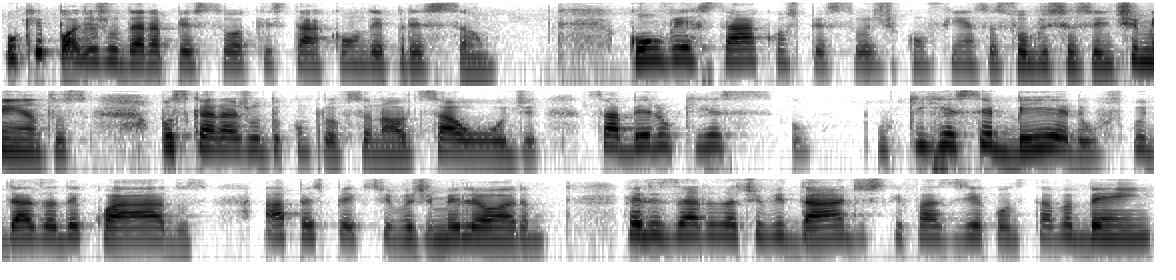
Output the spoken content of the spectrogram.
O que pode ajudar a pessoa que está com depressão? Conversar com as pessoas de confiança sobre seus sentimentos, buscar ajuda com um profissional de saúde, saber o que, o que receber, os cuidados adequados, a perspectiva de melhora, realizar as atividades que fazia quando estava bem,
